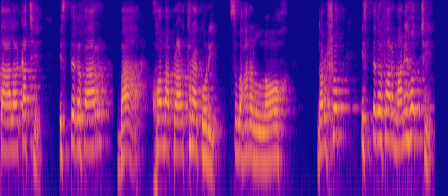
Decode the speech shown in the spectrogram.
তাআলার কাছে ইস্তেগফার বা ক্ষমা প্রার্থনা করি। সুবহানাল্লাহ। দর্শক ইস্তেগফার মানে হচ্ছে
